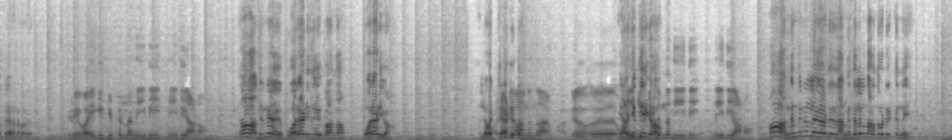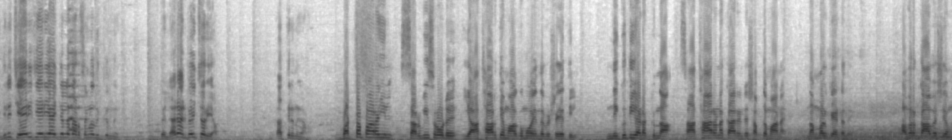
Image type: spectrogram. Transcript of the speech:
അത്ര തന്നെ പറയുന്നു പക്ഷേ വൈകി കിട്ടുന്ന നീതി നീതിയാണോ? ആ അതിന് പോരാടി വാങ്ങാം. പോരാടി വാങ്ങാം. അല്ല ഒറ്റ ഇറങ്ങിത്തിരിക്കണം. നീതി നീതിയാണോ? ആ അങ്ങനെ തന്നെയല്ലേ കേട്ടോ അങ്ങനെ നടന്നുകൊണ്ടിരിക്കുന്നേ. ഇതിൽ ചേരി ചേരിയായിട്ടല്ല തടസ്സങ്ങൾ നിൽക്കുന്നത് ഇപ്പം എല്ലാവരും അനുഭവിച്ചറിയാം. കാത്തിരുന്ന് കാണാം. വട്ടപ്പാറയിൽ സർവീസ് റോഡ് യാഥാർത്ഥ്യമാകുമോ എന്ന വിഷയത്തിൽ നികുതി അടക്കുന്ന സാധാരണക്കാരന്റെ ശബ്ദമാണ് നമ്മൾ കേട്ടത്. അവർക്കാവശ്യം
